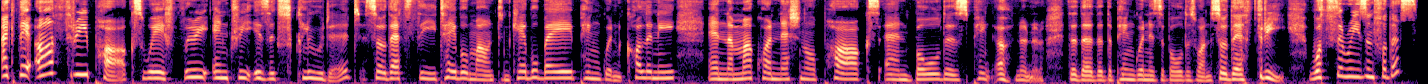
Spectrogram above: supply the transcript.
Like there are three parks where free entry is excluded. So that's the Table Mountain, Cable Way, Penguin Colony, and Namakwa National Parks and Boulders. Peng- oh no no no, the, the the the Penguin is the boldest one. So there are three. What's the reason for this?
